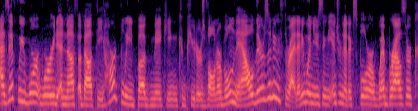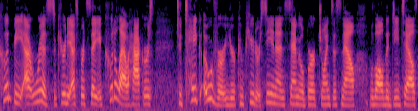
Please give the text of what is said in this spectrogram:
As if we weren't worried enough about the Heartbleed bug making computers vulnerable, now there's a new threat. Anyone using the Internet Explorer web browser could be at risk. Security experts say it could allow hackers to take over your computer. CNN's Samuel Burke joins us now with all the details.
